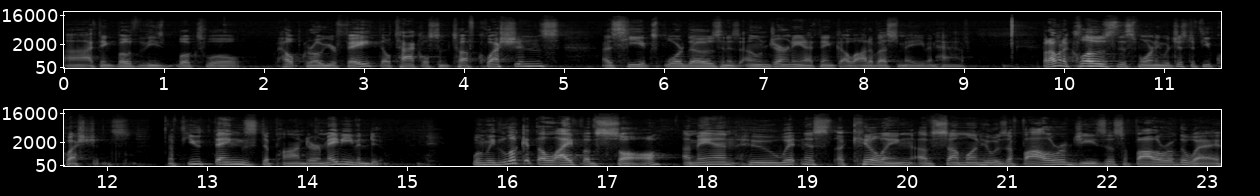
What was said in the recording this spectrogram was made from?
Uh, I think both of these books will help grow your faith. They'll tackle some tough questions as he explored those in his own journey, and I think a lot of us may even have. But I want to close this morning with just a few questions, a few things to ponder, and maybe even do. When we look at the life of Saul, a man who witnessed a killing of someone who was a follower of Jesus, a follower of the way,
